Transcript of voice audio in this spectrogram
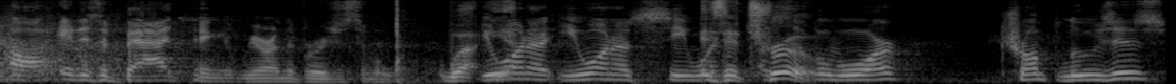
Uh, it is a bad thing that we are on the verge of civil war. Well, You yeah. want to you want to see when Is it a true? civil war, Trump loses,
